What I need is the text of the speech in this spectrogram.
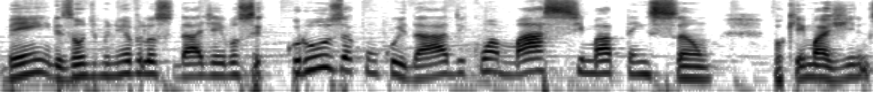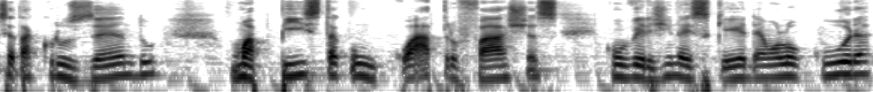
bem, eles vão diminuir a velocidade, aí você cruza com cuidado e com a máxima atenção, porque imagine que você está cruzando uma pista com quatro faixas convergindo à esquerda, é uma loucura,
